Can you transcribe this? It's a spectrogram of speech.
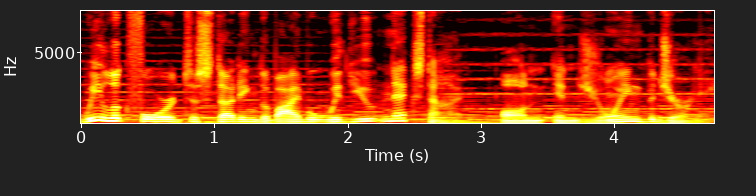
We look forward to studying the Bible with you next time on Enjoying the Journey.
